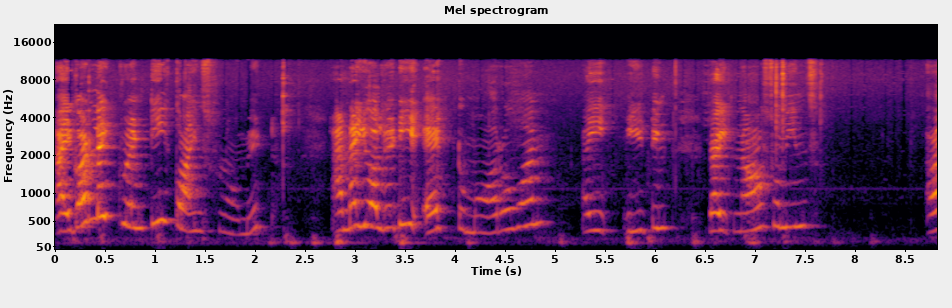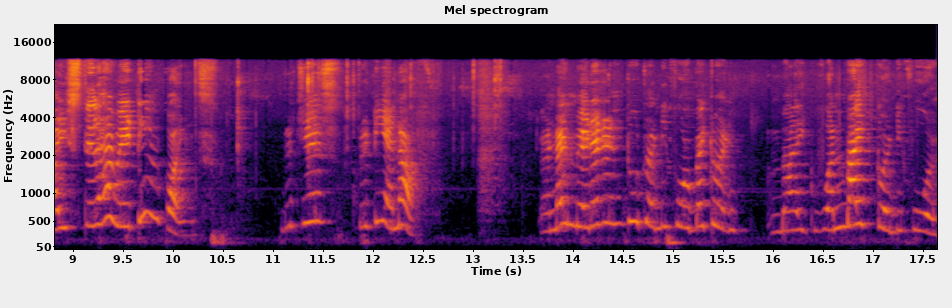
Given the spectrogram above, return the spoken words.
I got like 20 coins from it, and I already ate tomorrow one. I eating right now, so means I still have 18 coins, which is pretty enough. And I made it into 24 by 20, like 1 by 24.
